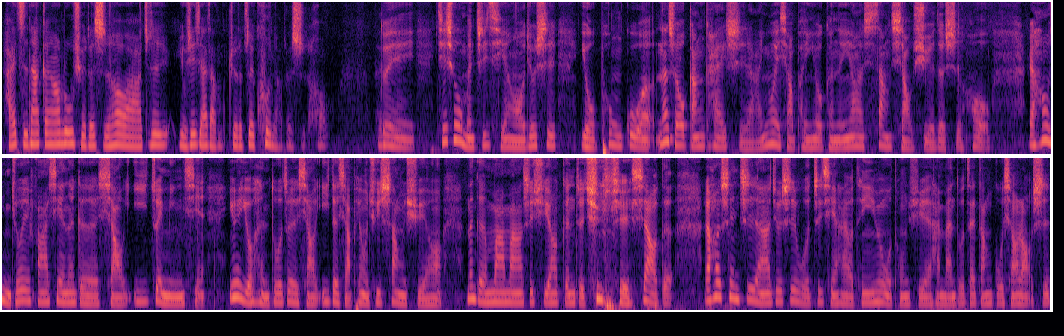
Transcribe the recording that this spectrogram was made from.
孩子他刚刚入学的时候啊，就是有些家长觉得最困扰的时候。对，其实我们之前哦，就是有碰过，那时候刚开始啊，因为小朋友可能要上小学的时候。然后你就会发现，那个小一最明显，因为有很多这个小一的小朋友去上学哦，那个妈妈是需要跟着去 学校的。然后甚至啊，就是我之前还有听，因为我同学还蛮多在当国小老师，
